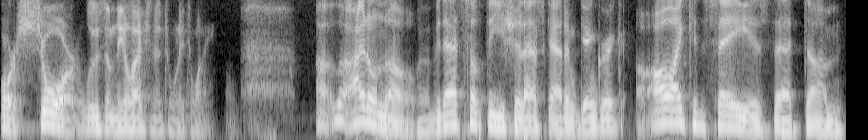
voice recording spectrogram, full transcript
for sure lose them the election in 2020. Uh, look, I don't know. I mean, that's something you should ask Adam Gingrich. All I can say is that um,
